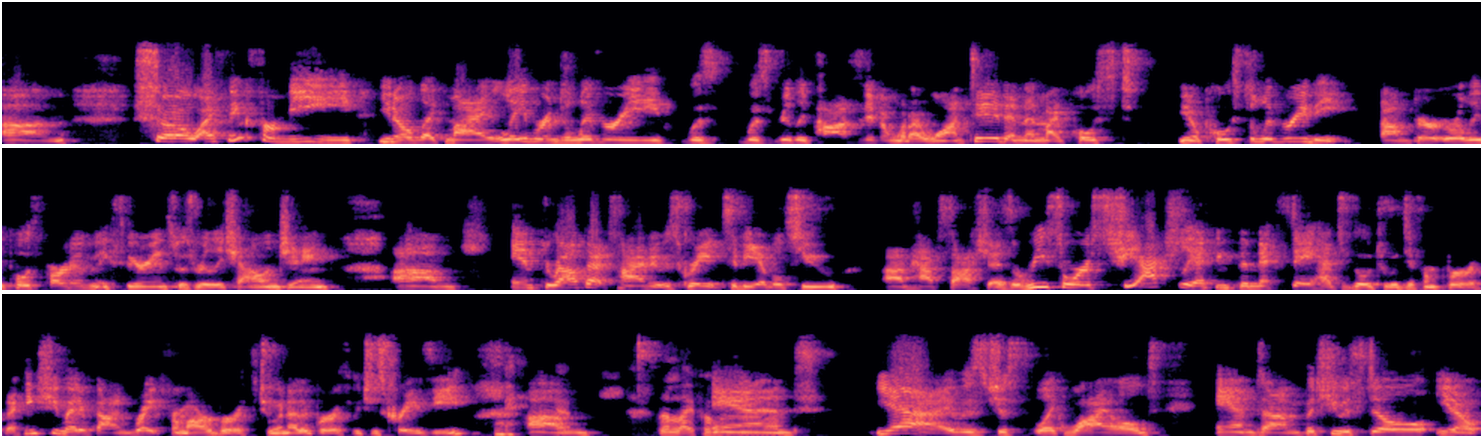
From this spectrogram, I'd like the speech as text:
Um, so I think for me, you know, like my labor and delivery was was really positive and what I wanted, and then my post, you know, post delivery, the um, very early postpartum experience was really challenging. Um, and throughout that time, it was great to be able to um, have Sasha as a resource. She actually, I think, the next day had to go to a different birth. I think she might have gone right from our birth to another birth, which is crazy. Um, the life of and yeah, it was just like wild. And um, but she was still, you know,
